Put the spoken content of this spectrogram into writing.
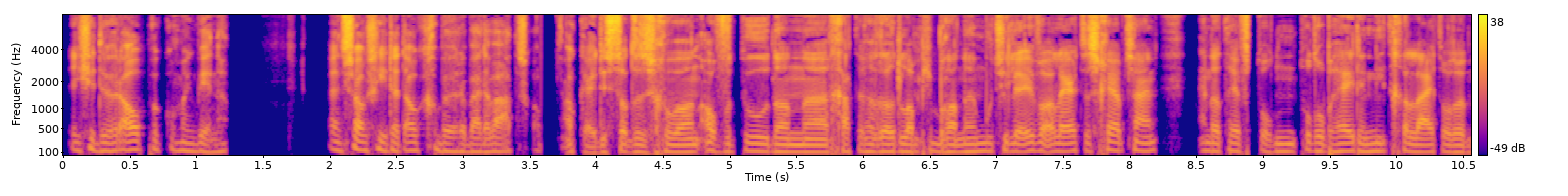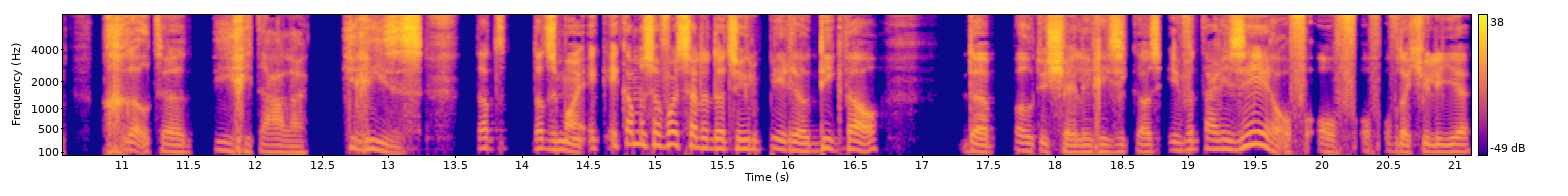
Is je deur open, kom ik binnen. En zo zie je dat ook gebeuren bij de waterschap. Oké, okay, dus dat is gewoon af en toe dan uh, gaat er een rood lampje branden. Moeten jullie even alert en scherp zijn. En dat heeft tot, tot op heden niet geleid tot een grote digitale crisis. Dat, dat is mooi. Ik, ik kan me zo voorstellen dat jullie periodiek wel de potentiële risico's inventariseren. Of, of, of, of dat jullie je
